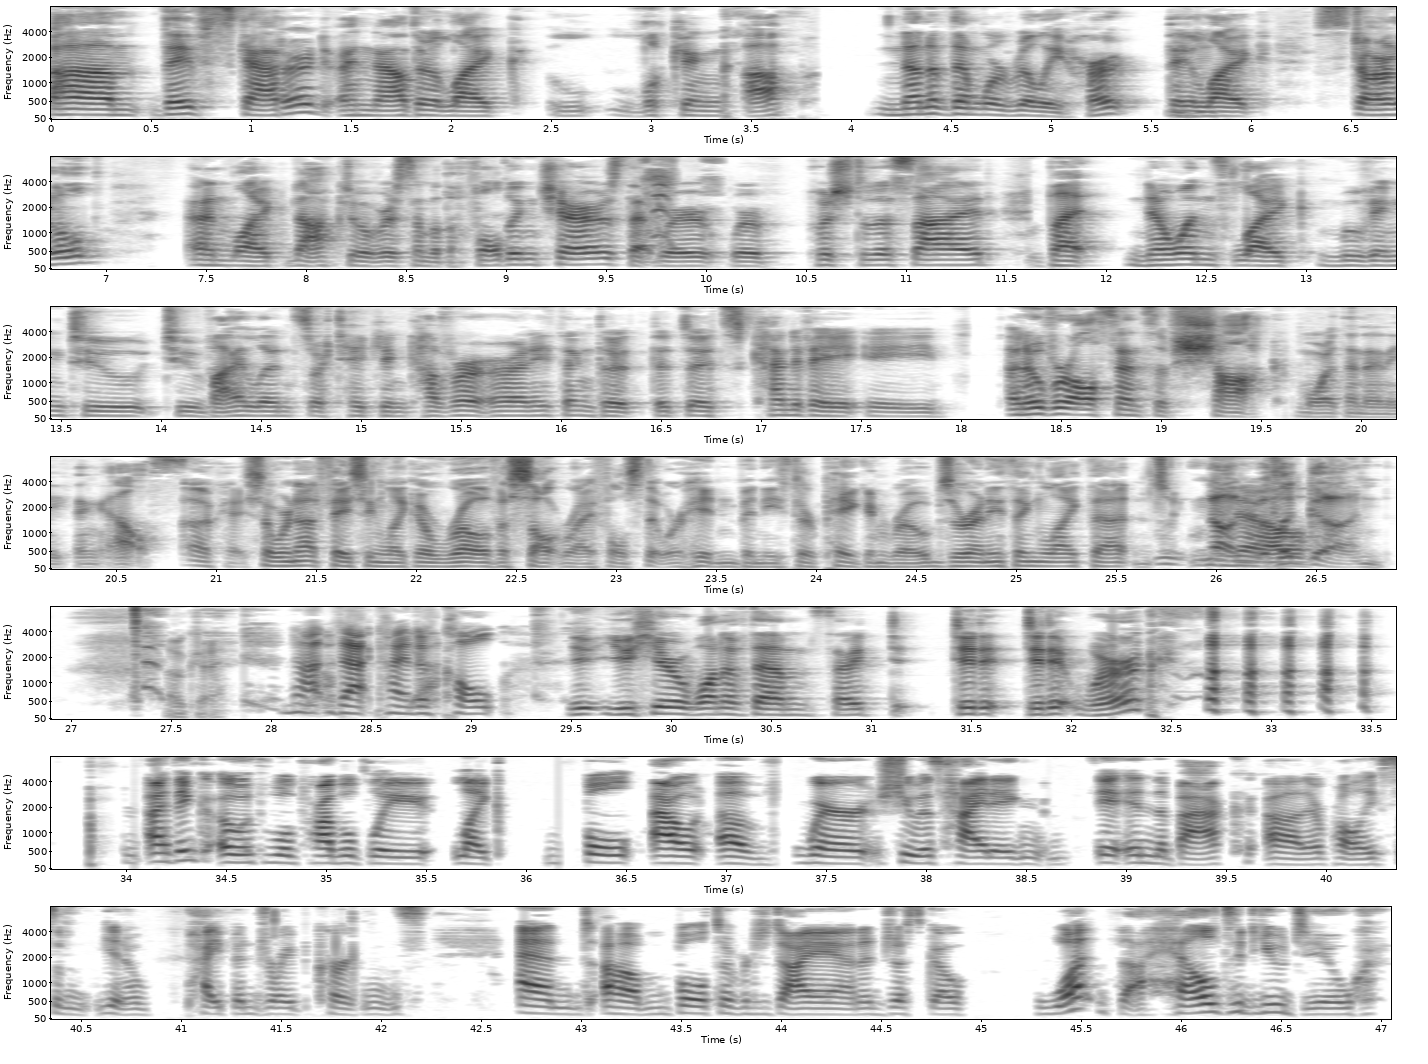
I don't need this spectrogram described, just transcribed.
Um, they've scattered and now they're like looking up. None of them were really hurt. They mm-hmm. like startled and like knocked over some of the folding chairs that were were pushed to the side but no one's like moving to to violence or taking cover or anything That it's kind of a, a an overall sense of shock more than anything else. Okay, so we're not facing like a row of assault rifles that were hidden beneath their pagan robes or anything like that. It's like none no. with a gun. Okay, not that kind yeah. of cult. You, you hear one of them say, "Did it? Did it work?" I think Oath will probably like bolt out of where she was hiding in the back. Uh, there are probably some, you know, pipe and drape curtains, and um, bolt over to Diane and just go, "What the hell did you do?"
